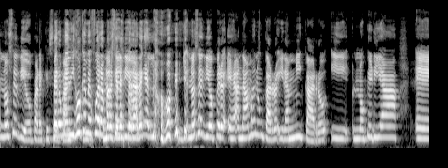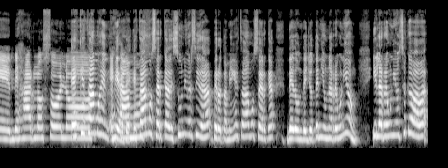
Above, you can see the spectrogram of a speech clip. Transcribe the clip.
no se dio para que pero sepan. me dijo que me fuera No para que se le dio. esperara en el lobby. Yo- no se dio, pero eh, andábamos en un carro, y era mi carro, y no quería eh, dejarlo solo. Es que estábamos en, fíjate, Estábamos- estábamos cerca de su universidad, pero también estábamos cerca de donde yo tenía una reunión. Y la reunión se acababa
